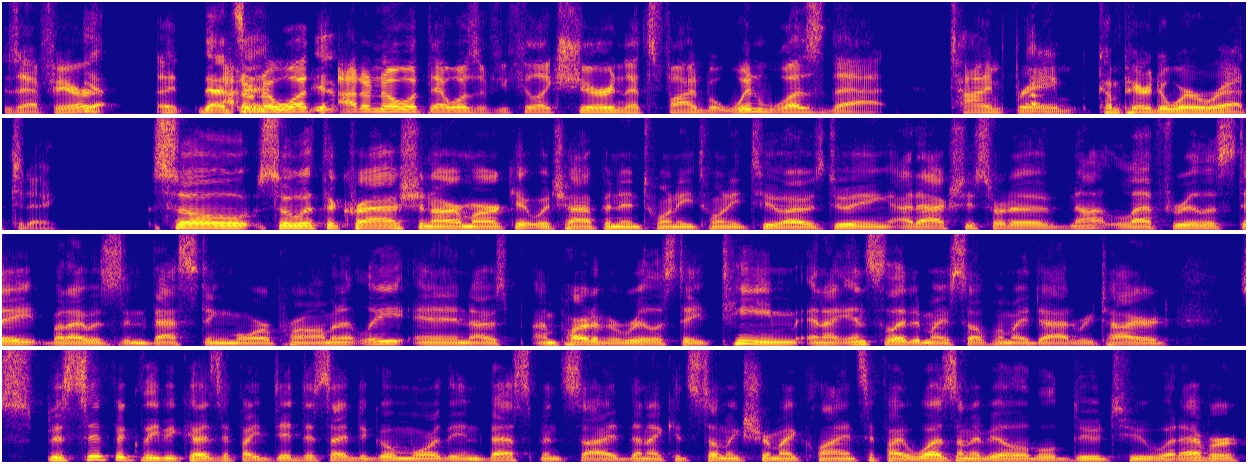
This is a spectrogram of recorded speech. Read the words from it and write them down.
Is that fair? Yeah, I, I don't know what Yep. I don't know what that was. If you feel like sharing, that's fine. But when was that time frame compared to where we're at today? so so with the crash in our market which happened in 2022 i was doing i'd actually sort of not left real estate but i was investing more prominently and i was i'm part of a real estate team and i insulated myself when my dad retired specifically because if i did decide to go more the investment side then i could still make sure my clients if i wasn't available due to whatever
